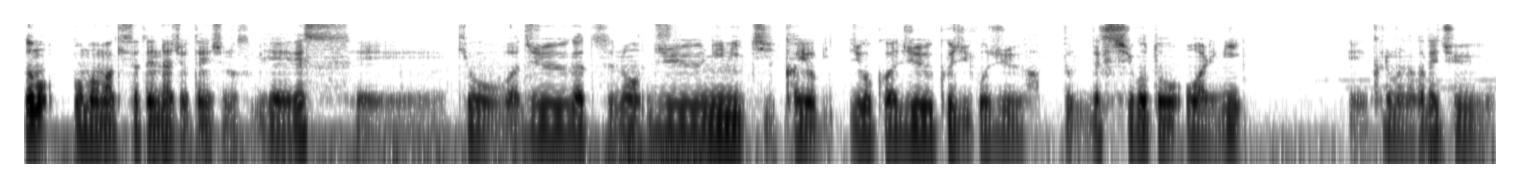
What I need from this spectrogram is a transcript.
どうも、こんばんは、喫茶店ラジオ店主のすみへいです、えー今日は10月の12日火曜日、時刻は19時58分です。仕事終わりに、えー車の中で駐、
